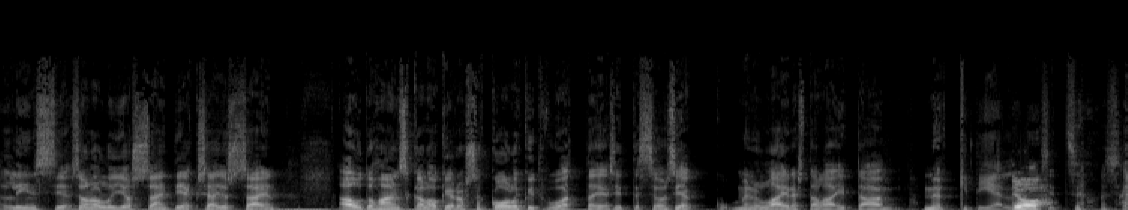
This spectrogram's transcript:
linssi, se on ollut jossain, tiedätkö jossain autohanskalokerossa 30 vuotta ja sitten se on siellä mennyt laidasta laitaan mökkitiellä. Joo. Niin se on se,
